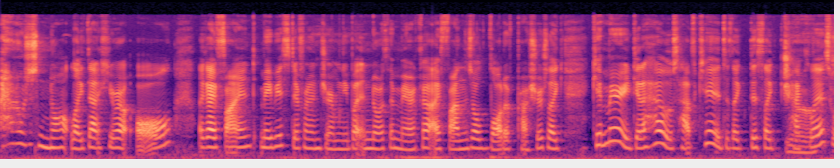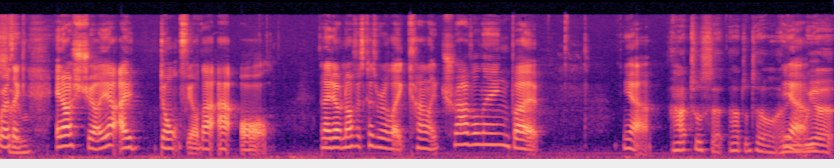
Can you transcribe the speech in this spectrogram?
I don't know, just not like that here at all. Like I find maybe it's different in Germany, but in North America, I find there's a lot of pressure to like get married, get a house, have kids. It's like this like Yeah, checklist. Whereas like in Australia, I don't feel that at all. And I don't know if it's because we're like kind of like traveling, but yeah, hard to set, hard to tell. I mean, Yeah. we are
